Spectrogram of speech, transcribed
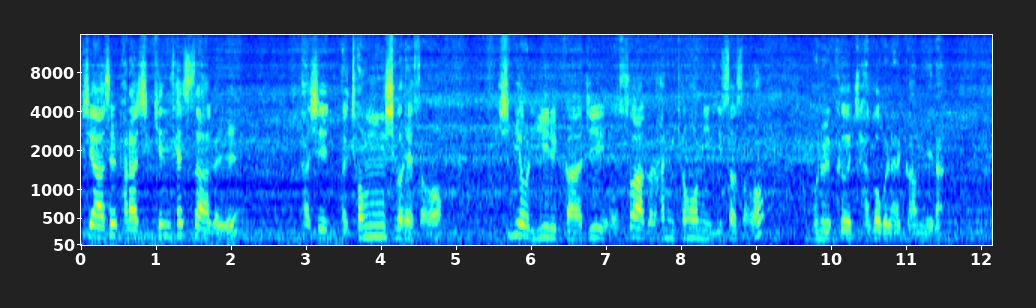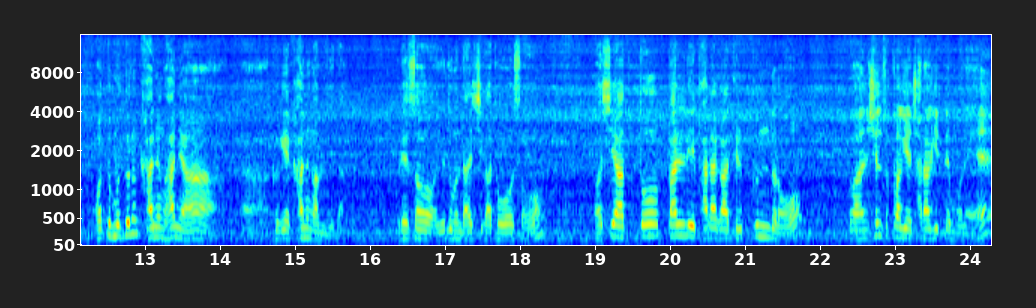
씨앗을 발화시킨 새싹을 다시 정식을 해서 12월 2일까지 수확을 한 경험이 있어서 오늘 그 작업을 할까 합니다. 어떤 분들은 가능하냐? 아, 그게 가능합니다. 그래서 요즘은 날씨가 더워서 어, 씨앗도 빨리 발화가 될 뿐더러 또한 신속하게 자라기 때문에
